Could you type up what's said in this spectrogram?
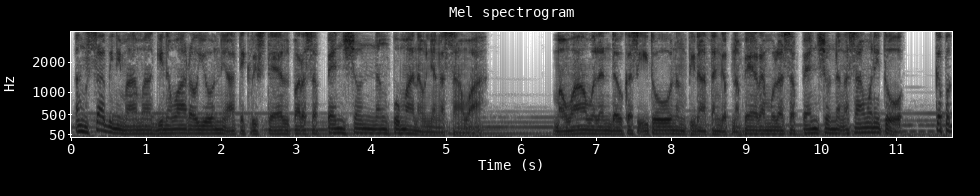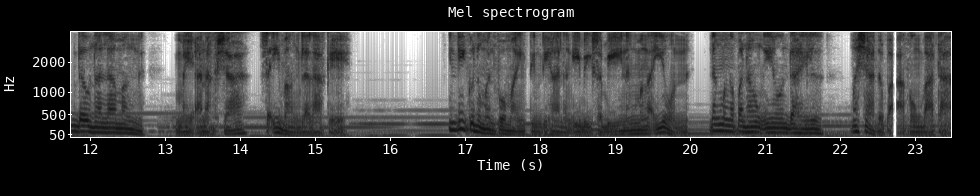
Ang sabi ni Mama, ginawa raw yun ni Ate Cristel para sa pension ng pumanaw niyang asawa. Mawawalan daw kasi ito ng tinatanggap na pera mula sa pension ng asawa nito kapag daw na lamang may anak siya sa ibang lalaki. Hindi ko naman po maintindihan ang ibig sabihin ng mga iyon ng mga panahong iyon dahil masyado pa akong bata.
